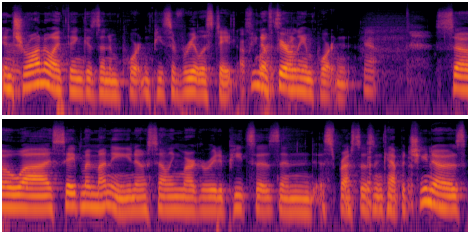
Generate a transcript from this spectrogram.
in Toronto I think is an important piece of real estate. you know, course, fairly important. yeah. So uh, I saved my money, you know, selling margarita pizzas and espressos and cappuccinos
